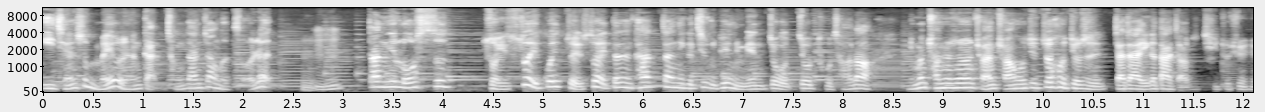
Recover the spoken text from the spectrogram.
以前是没有人敢承担这样的责任。嗯哼，丹尼罗斯嘴碎归嘴碎，但是他在那个纪录片里面就就吐槽到，你们传传传传传回去，最后就是加加一个大脚就踢出去，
